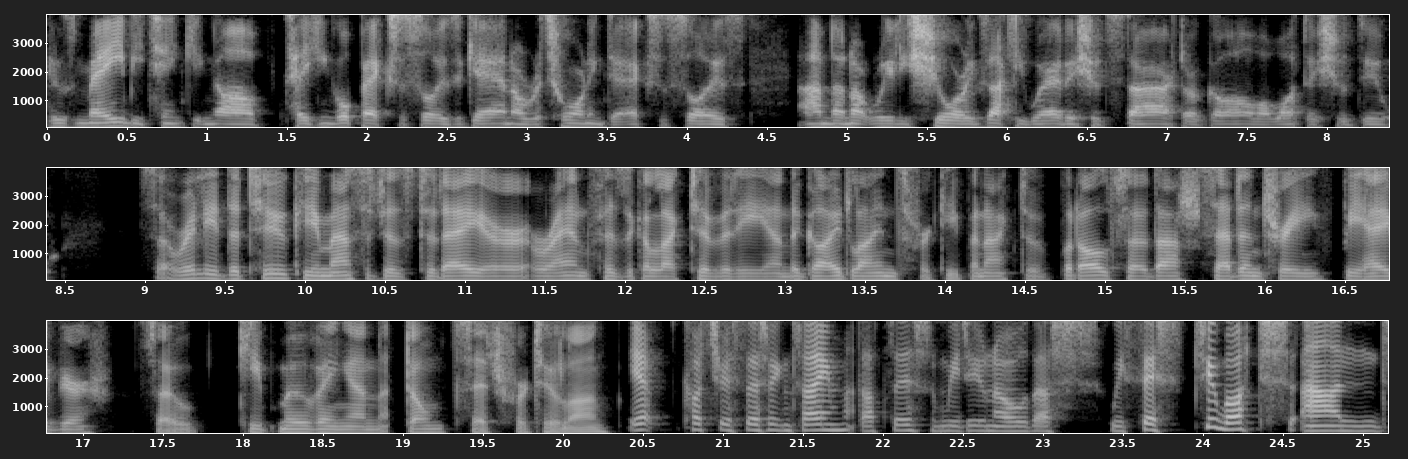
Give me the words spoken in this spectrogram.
who's maybe thinking of taking up exercise again or returning to exercise and they're not really sure exactly where they should start or go or what they should do. So, really, the two key messages today are around physical activity and the guidelines for keeping active, but also that sedentary behavior. So, keep moving and don't sit for too long. Yep, cut your sitting time. That's it. And we do know that we sit too much and,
